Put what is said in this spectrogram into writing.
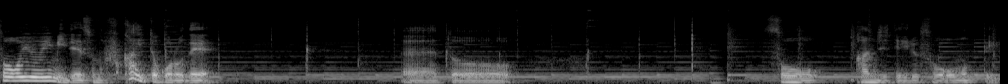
そういう意味でその深いところでえっ、とそう感じているそう思っている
